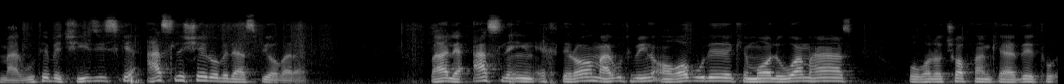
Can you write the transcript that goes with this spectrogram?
مربوط به چیزی است که اصل شی رو به دست بیاورد. بله اصل این اختراع مربوط به این آقا بوده که مال او هم هست. خب حالا چاپ هم کرده تو,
